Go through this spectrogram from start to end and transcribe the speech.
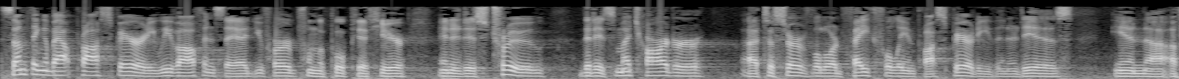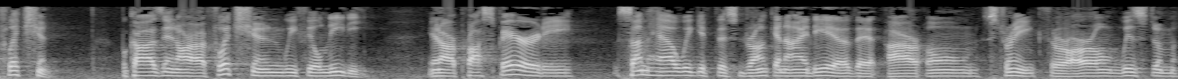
something about prosperity, we've often said, you've heard from the pulpit here, and it is true, that it's much harder uh, to serve the Lord faithfully in prosperity than it is in uh, affliction. Because in our affliction, we feel needy. In our prosperity, somehow we get this drunken idea that our own strength or our own wisdom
